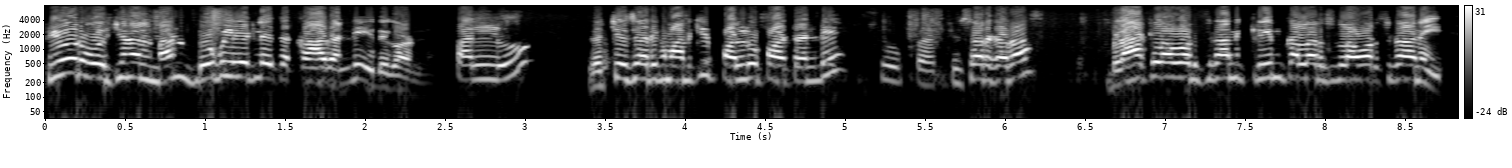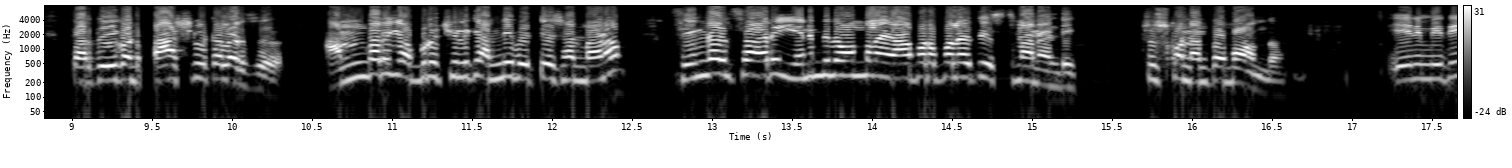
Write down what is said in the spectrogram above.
ప్యూర్ ఒరిజినల్ మ్యామ్ డూప్లికేట్లు అయితే కాదండి ఇదిగోండి. పళ్ళు. వచ్చేసరికి మనకి పళ్ళు పాట అండి. సూపర్ చూసారు కదా? బ్లాక్ ఫ్లవర్స్ కానీ క్రీమ్ కలర్స్ ఫ్లవర్స్ కానీ తర్వాత ఇదిగోండి పాస్టల్ కలర్స్ అందరికి అభిరుచులకి అన్ని పెట్టేశాను మేడం. సింగిల్ సారీ ఎనిమిది వందల యాభై రూపాయలు అయితే ఇస్తున్నానండి. చూసుకోండి ఎంత బాగుందో. ఎనిమిది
